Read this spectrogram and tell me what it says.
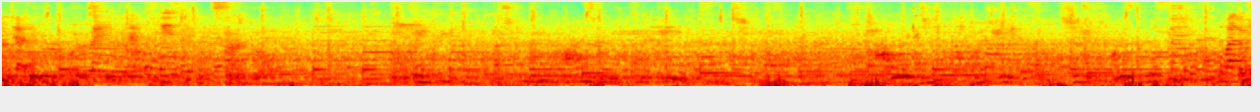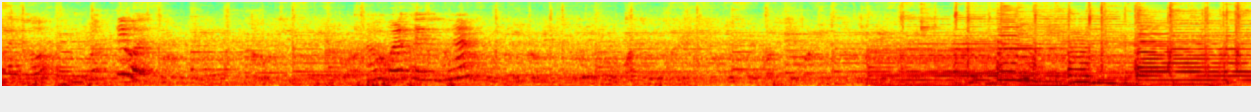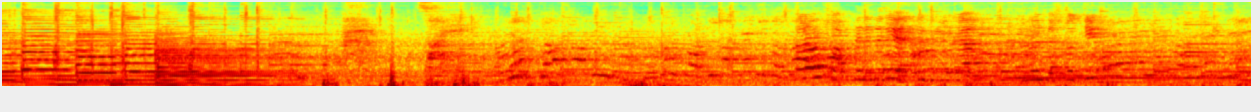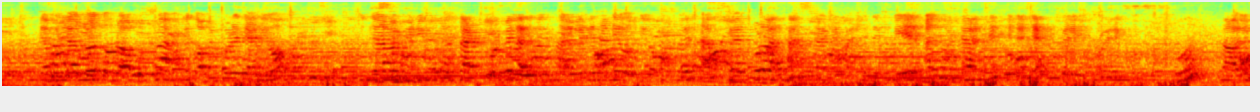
লাগল তোমরা অবশ্যই আমাকে কমেন্ট করে জানিও। নতুন যারা আমার ভিডিওটা সার্চ করবে, তাদের যদি ভালো লেগে থাকে, অতি অবশ্যই সাবস্ক্রাইব করো আর সাবস্ক্রাইবের পাশে যে বেল আইকনটা আছে, সেটাকে প্রেস করে রেখো। তাহলে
